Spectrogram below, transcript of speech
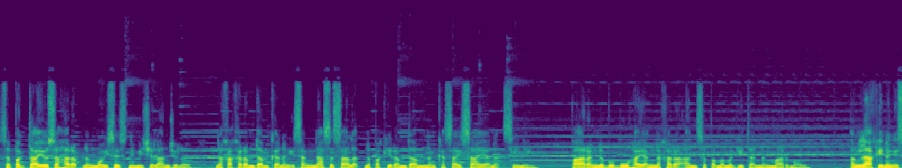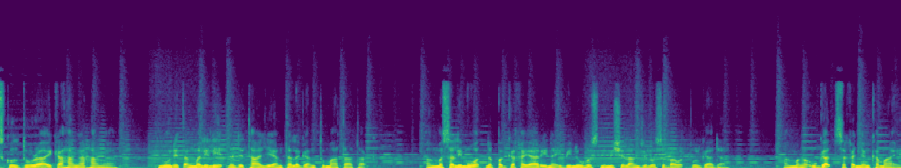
Sa pagtayo sa harap ng Moises ni Michelangelo, nakakaramdam ka ng isang nasasalat na pakiramdam ng kasaysayan at sining. Parang nabubuhay ang nakaraan sa pamamagitan ng marmol. Ang laki ng eskultura ay kahanga-hanga, ngunit ang maliliit na detalye ang talagang tumatatak. Ang masalimuot na pagkakayari na ibinuhos ni Michelangelo sa bawat pulgada. Ang mga ugat sa kanyang kamay,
